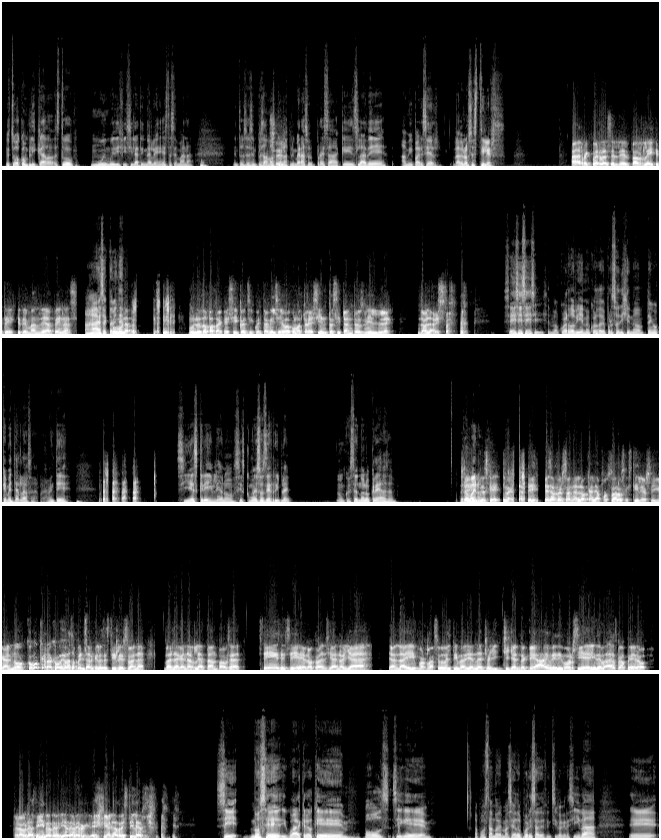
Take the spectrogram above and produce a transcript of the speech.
Estuvo complicado, estuvo muy, muy difícil atinarle ¿eh? esta semana. Entonces empezamos Sí. con la primera sorpresa, que es la de, a mi parecer, la de los Steelers. Ah, ¿recuerdas el del parlay que te, que te mandé apenas? Ajá, Hubo exactamente. una persona que sí, un ludópata que sí, con 50 mil se llevó como 300 y tantos mil eh, dólares. Sí, sí, sí, sí, me acuerdo bien, me acuerdo. Yo por eso dije, no, tengo que meterla. O sea, realmente. Si es creíble o no, si es como esos de Ripley, aunque usted no lo crea. o sea. Pero Sí, bueno, Es que imagínate, esa persona loca le apostó a los Steelers y ganó. ¿Cómo carajo ibas a pensar que los Steelers van a, van a ganarle a Tampa? O sea, sí, sí, sí, el otro anciano ya, anda ahí por las últimas, ya anda chillando que, ay, me divorcié y demás, ¿no? Pero, pero aún así, ¿no? Debería de haber eh, ganado Steelers. sí, no sé, igual creo que Bowles sigue apostando demasiado por esa defensiva agresiva. Eh,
